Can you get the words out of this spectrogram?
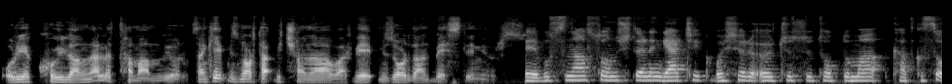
oraya koyulanlarla tamamlıyorum. Sanki hepimizin ortak bir çanağı var ve hepimiz oradan besleniyoruz. E, bu sınav sonuçlarının gerçek başarı ölçüsü topluma katkısı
